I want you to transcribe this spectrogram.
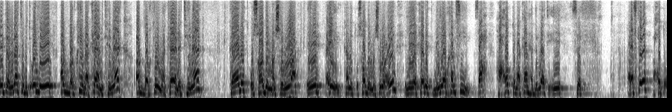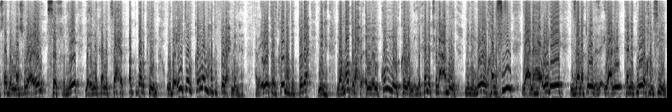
انت دلوقتي بتقول لي إيه؟ اكبر قيمة كانت هناك اكبر قيمة كانت هناك كانت قصاد المشروع إيه؟ عين. كانت قصاد المشروع عين اللي هي كانت 150 صح؟ هحط مكانها دلوقتي إيه؟ صفر. خلاص كده؟ أحط قصاد المشروع عين صفر. ليه؟ لأن كانت صاحب أكبر قيمة. وبقية القيم هتطرح منها. بقية القيم هتطرح منها. لما أطرح كل القيم اللي كانت في العمود من ال 150 يعني هقول إيه؟ زي ما تقول يعني كانت 150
